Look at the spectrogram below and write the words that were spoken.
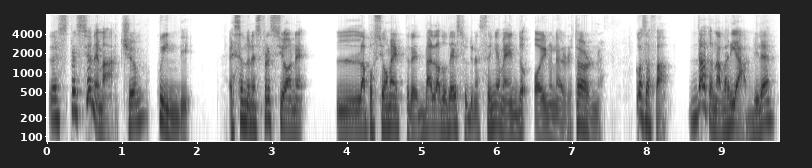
L'espressione match, quindi, essendo un'espressione, la possiamo mettere dal lato destro di un assegnamento o in un return. Cosa fa? Data una variabile,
